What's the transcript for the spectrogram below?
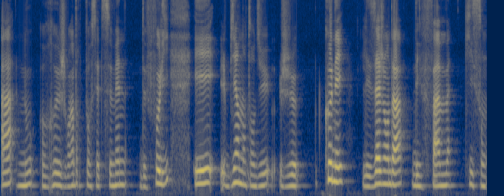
à nous rejoindre pour cette semaine de folie. Et bien entendu, je connais les agendas des femmes qui sont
